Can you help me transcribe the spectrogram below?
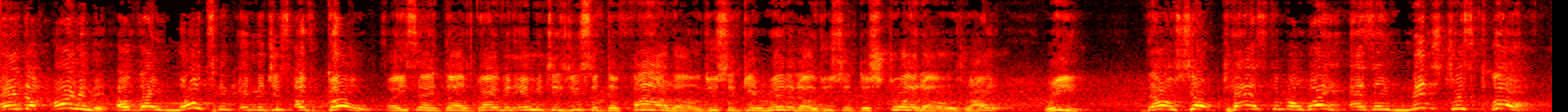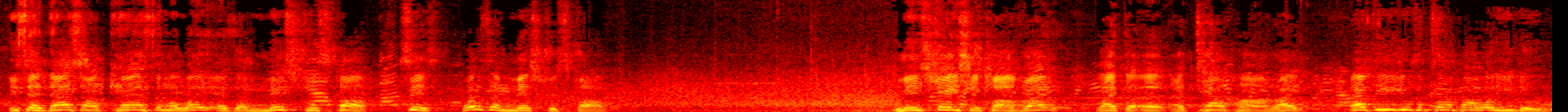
and the ornament of thy molten images of gold. So he said those graven images, you should defile those. You should get rid of those. You should destroy those, right? Read. Thou shalt cast them away as a minstrel's cloth. He said, Thou shalt cast them away as a mistress cloth. Sis, what is a mistress cloth? Menstruation cloth, right? Like a, a, a tampon, right? After you use a tampon, what do you do?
